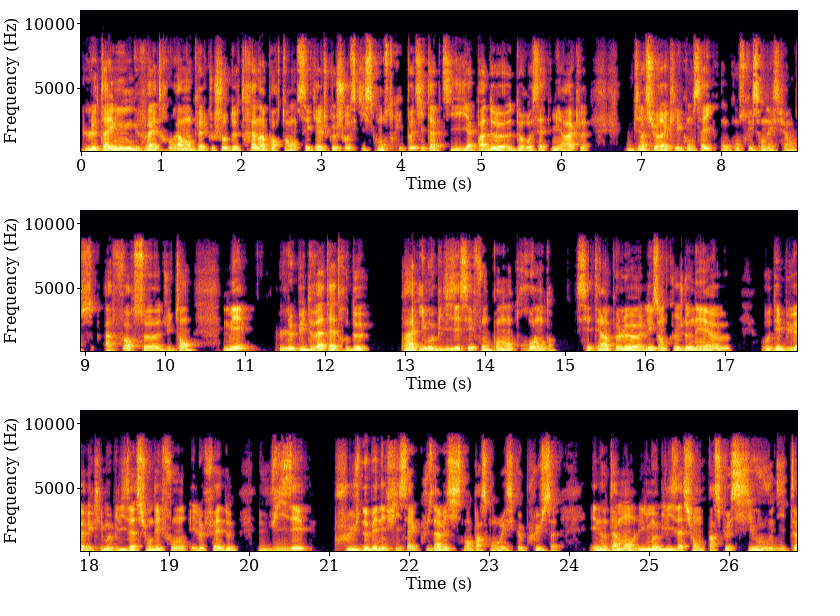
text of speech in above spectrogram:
Le timing va être vraiment quelque chose de très important. C'est quelque chose qui se construit petit à petit. Il n'y a pas de, recette miracle. Bien sûr, avec les conseils, on construit son expérience à force euh, du temps. Mais le but va être de pas immobiliser ses fonds pendant trop longtemps. C'était un peu l'exemple que je donnais euh, au début avec l'immobilisation des fonds et le fait de viser plus de bénéfices avec plus d'investissement parce qu'on risque plus et notamment l'immobilisation. Parce que si vous vous dites,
